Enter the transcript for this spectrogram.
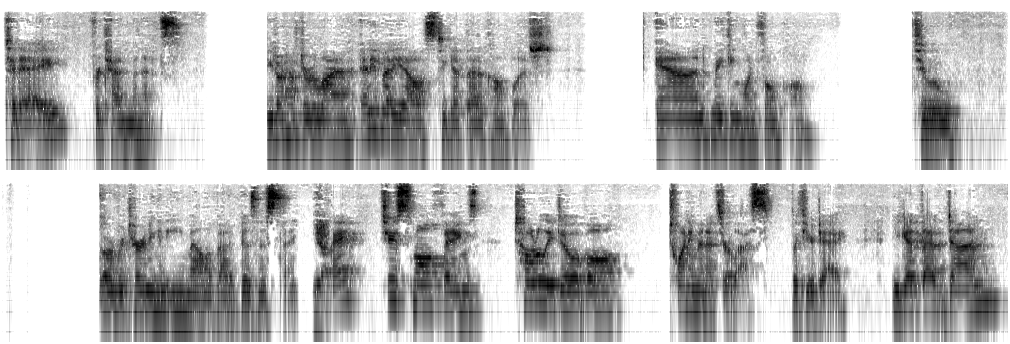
today for 10 minutes you don't have to rely on anybody else to get that accomplished. And making one phone call to or returning an email about a business thing. Yeah. Okay? Two small things, totally doable, 20 minutes or less with your day. You get that done,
